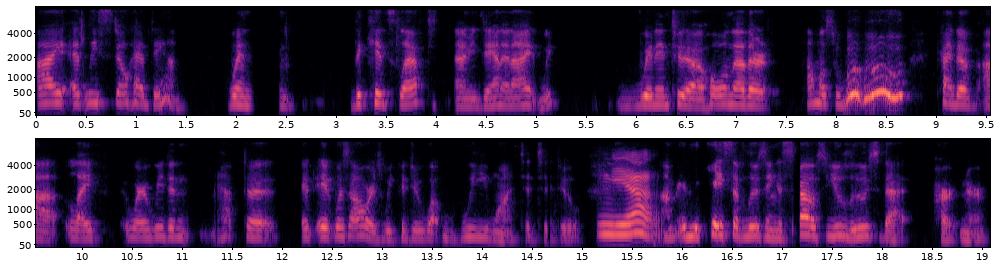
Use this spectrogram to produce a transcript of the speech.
I at least still had Dan when the kids left. I mean, Dan and I we went into a whole nother almost woohoo kind of uh, life where we didn't have to it, it was ours. We could do what we wanted to do. Yeah. Um, in the case of losing a spouse, you lose that partner.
